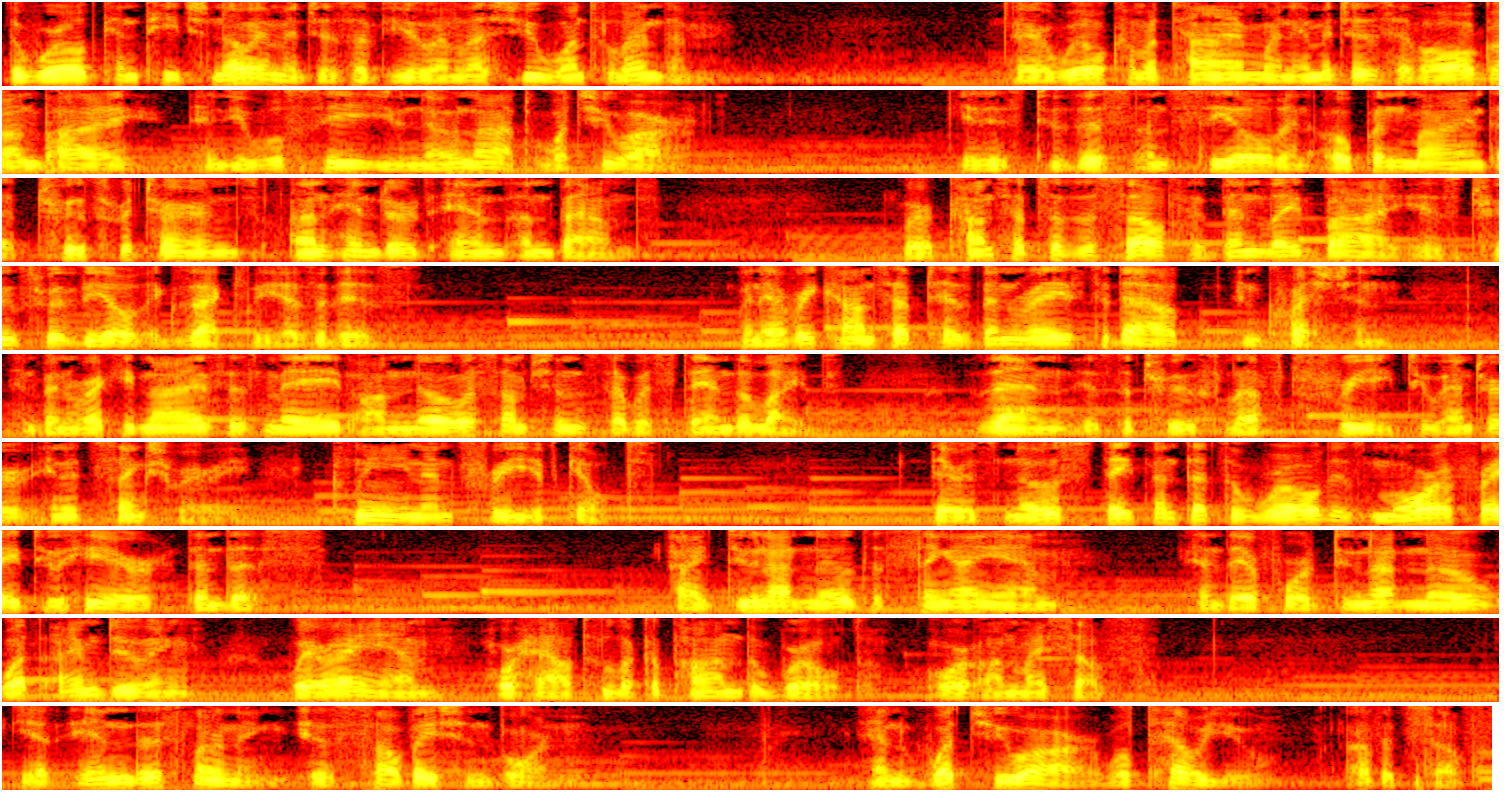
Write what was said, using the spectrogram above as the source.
The world can teach no images of you unless you want to learn them. There will come a time when images have all gone by and you will see you know not what you are. It is to this unsealed and open mind that truth returns unhindered and unbound. Where concepts of the self have been laid by is truth revealed exactly as it is. When every concept has been raised to doubt and question, and been recognized as made on no assumptions that withstand the light, then is the truth left free to enter in its sanctuary, clean and free of guilt. There is no statement that the world is more afraid to hear than this. I do not know the thing I am, and therefore do not know what I am doing, where I am, or how to look upon the world or on myself. Yet in this learning is salvation born, and what you are will tell you of itself.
